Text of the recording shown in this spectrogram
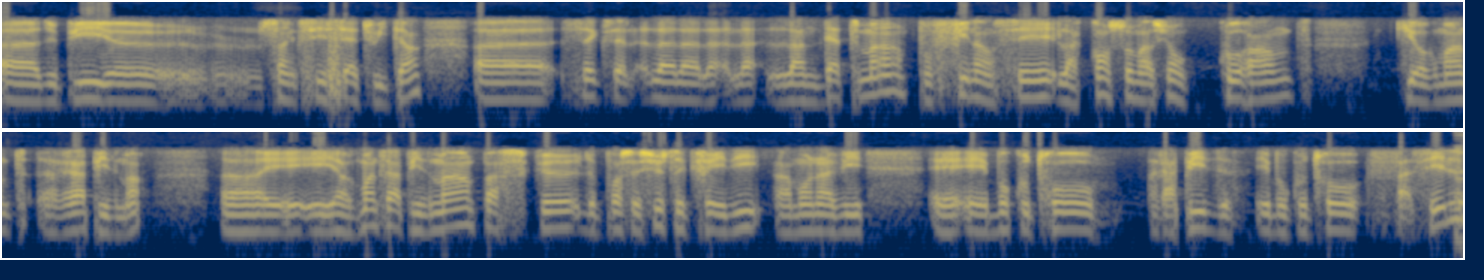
euh, depuis euh, 5, 6, 7, 8 ans, euh, c'est que l'endettement pour financer la consommation courante qui augmente rapidement. Euh, et, augmente rapidement parce que le processus de crédit, à mon avis, est, beaucoup trop rapide et beaucoup trop facile.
